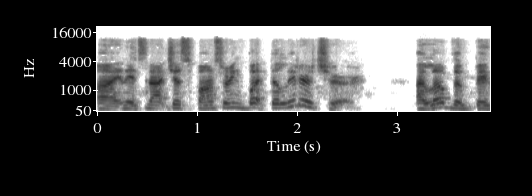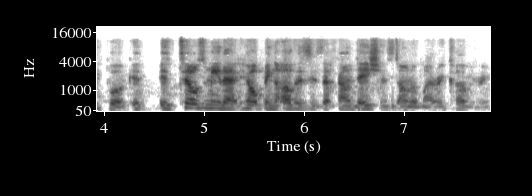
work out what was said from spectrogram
Uh, and it's not just sponsoring, but the literature. I love the big book. It, it tells me that helping others is the foundation stone of my recovery.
